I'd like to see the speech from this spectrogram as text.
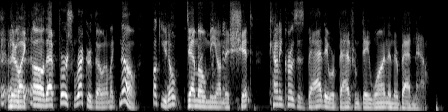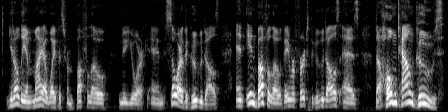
and they're like, oh, that first record though, and I'm like, no, fuck you, don't demo me on this shit. Counting Crows is bad. They were bad from day one, and they're bad now. You know, Liam, my wife is from Buffalo, New York, and so are the Goo Goo Dolls. And in Buffalo, they refer to the Goo Goo Dolls as the hometown goos.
